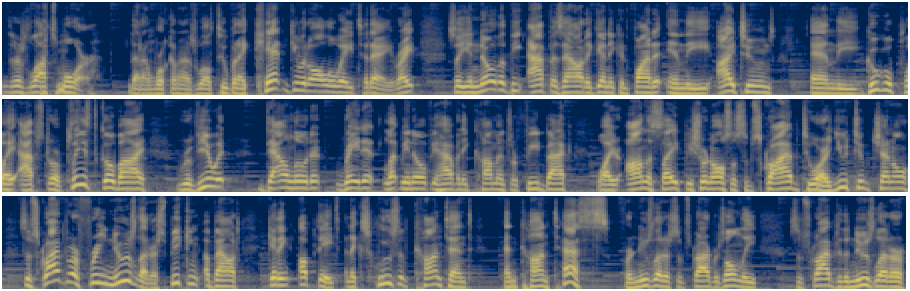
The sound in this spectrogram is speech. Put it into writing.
there's lots more that I'm working on as well too, but I can't give it all away today, right? So you know that the app is out. Again, you can find it in the iTunes and the Google Play App Store. Please go by, review it, download it, rate it. Let me know if you have any comments or feedback while you're on the site. Be sure and also subscribe to our YouTube channel. Subscribe to our free newsletter speaking about getting updates and exclusive content and contests for newsletter subscribers only. Subscribe to the newsletter.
